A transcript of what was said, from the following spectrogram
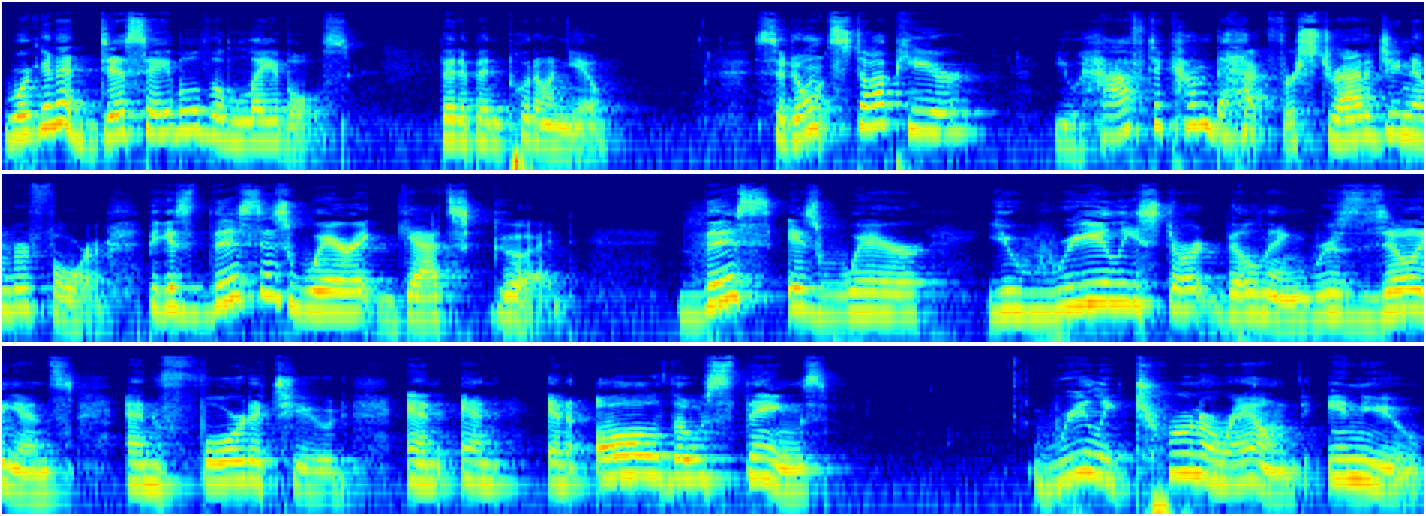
We're going to disable the labels that have been put on you. So don't stop here. You have to come back for strategy number four because this is where it gets good. This is where you really start building resilience and fortitude and and and all those things really turn around in you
